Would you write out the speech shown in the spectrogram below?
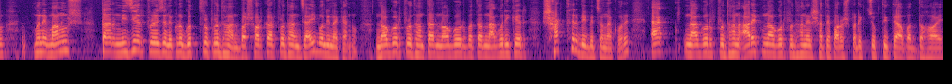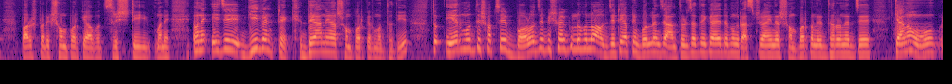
মানে মানুষ তার নিজের প্রয়োজনে কোনো গোত্র প্রধান বা সরকার প্রধান যাই বলি না কেন নগর প্রধান তার নগর বা তার নাগরিকের স্বার্থের বিবেচনা করে এক নাগর প্রধান আরেক নগর প্রধানের সাথে পারস্পরিক চুক্তিতে আবদ্ধ হয়, পারস্পরিক সম্পর্কে আবদ্ধ সৃষ্টি মানে মানে এই যে গিভ অ্যান্ড টেক দেয়া নেওয়ার সম্পর্কের মধ্য দিয়ে। তো এর মধ্যে সবচেয়ে বড় যে বিষয়গুলো হলো, যেটি আপনি বললেন যে আন্তর্জাতিক আইন এবং রাষ্ট্রীয় আইনের সম্পর্ক নির্ধারণের যে কেন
